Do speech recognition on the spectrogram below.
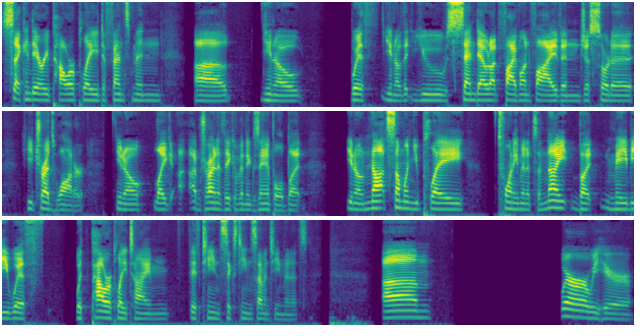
secondary power play defenseman. Uh, you know, with you know that you send out at five on five and just sort of he treads water. You know, like I'm trying to think of an example, but you know, not someone you play 20 minutes a night, but maybe with with power play time 15, 16, 17 minutes. Um where are we here?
